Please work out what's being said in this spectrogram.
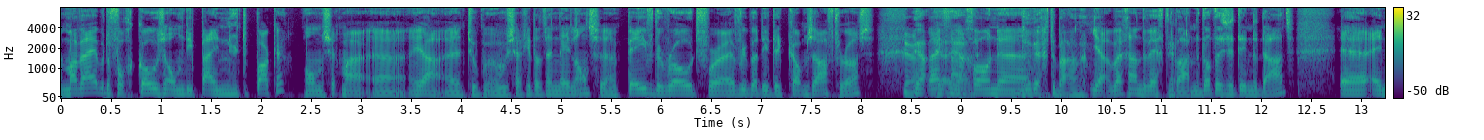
maar wij hebben ervoor gekozen om die pijn nu te pakken. Om zeg maar, ja, to, hoe zeg je dat in het Nederlands? pave the road for everybody that comes after us. Ja. wij gaan gewoon de weg te banen. Ja, wij gaan de weg te banen. Dat is het inderdaad. En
